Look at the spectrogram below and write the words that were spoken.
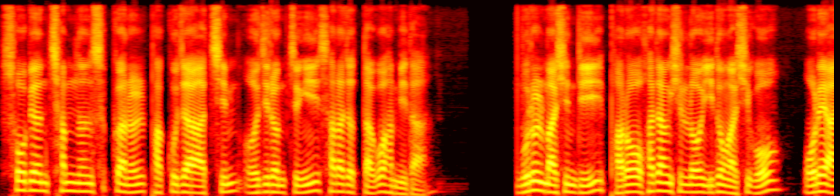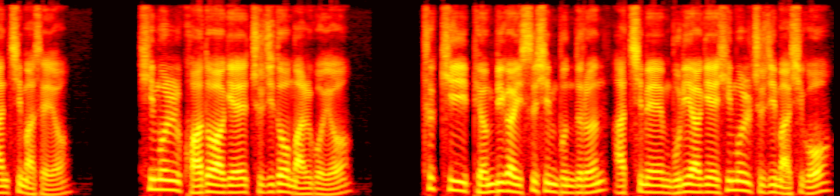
소변 참는 습관을 바꾸자 아침 어지럼증이 사라졌다고 합니다. 물을 마신 뒤 바로 화장실로 이동하시고 오래 앉지 마세요. 힘을 과도하게 주지도 말고요. 특히 변비가 있으신 분들은 아침에 무리하게 힘을 주지 마시고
